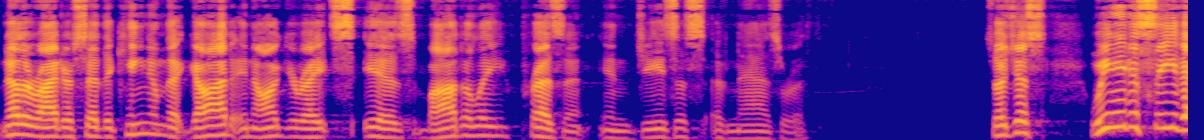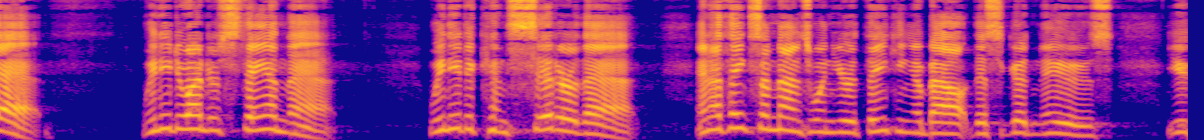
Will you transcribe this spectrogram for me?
Another writer said the kingdom that God inaugurates is bodily present in Jesus of Nazareth. So just, we need to see that. We need to understand that. We need to consider that. And I think sometimes when you're thinking about this good news, you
